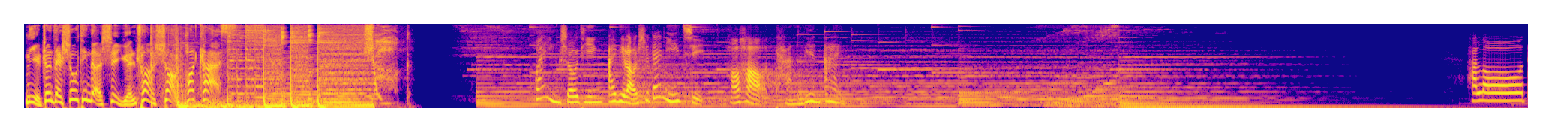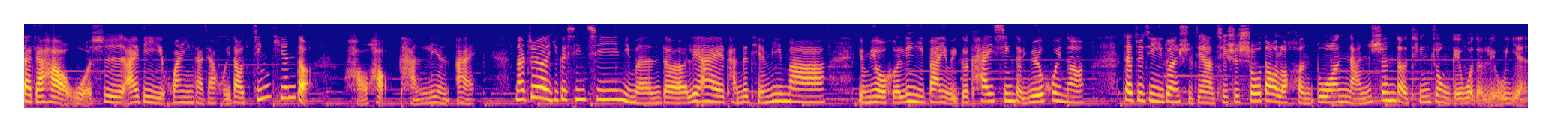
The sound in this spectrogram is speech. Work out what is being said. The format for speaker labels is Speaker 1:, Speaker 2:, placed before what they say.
Speaker 1: 你正在收听的是原创 Shock Podcast。Shock，。
Speaker 2: 欢迎收听艾比老师带你一起好好谈恋爱。Hello，大家好，我是艾比，欢迎大家回到今天的好好谈恋爱。那这一个星期，你们的恋爱谈的甜蜜吗？有没有和另一半有一个开心的约会呢？在最近一段时间啊，其实收到了很多男生的听众给我的留言。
